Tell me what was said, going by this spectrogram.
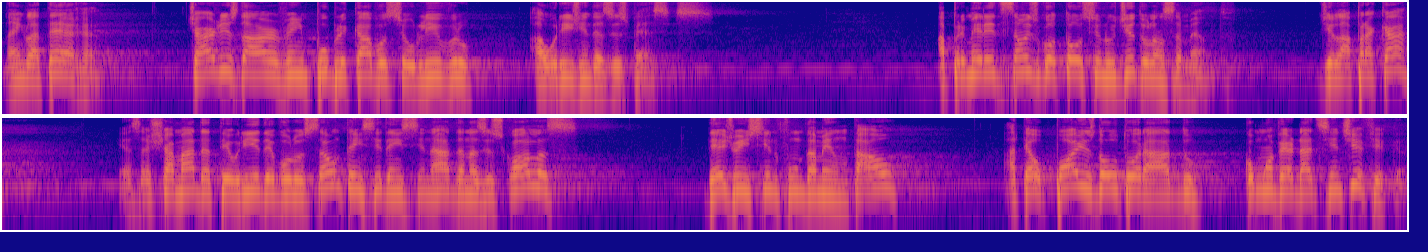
na Inglaterra, Charles Darwin publicava o seu livro A Origem das Espécies. A primeira edição esgotou-se no dia do lançamento. De lá para cá, essa chamada teoria da evolução tem sido ensinada nas escolas desde o ensino fundamental até o pós-doutorado, como uma verdade científica.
